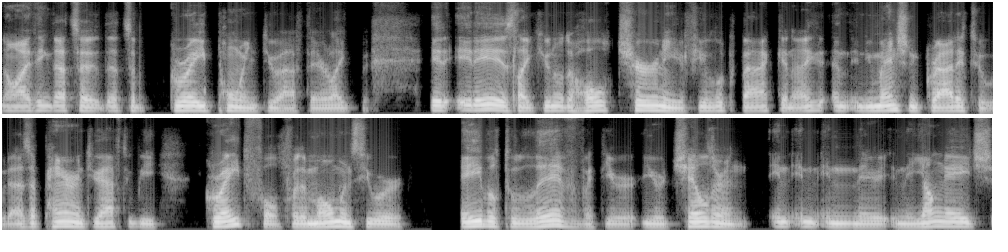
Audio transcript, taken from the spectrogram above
No, I think that's a that's a great point you have there. Like it, it is like you know the whole journey. If you look back and I and you mentioned gratitude as a parent, you have to be grateful for the moments you were able to live with your your children in in, in their in the young age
